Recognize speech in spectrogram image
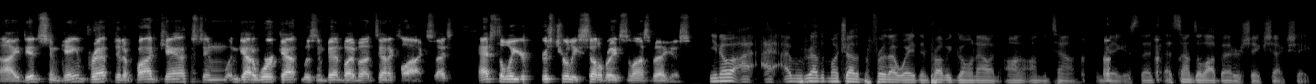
I did some game prep, did a podcast, and went and got a workout. Was in bed by about ten o'clock. So that's that's the way yours truly celebrates in Las Vegas. You know, I I would rather much rather prefer that way than probably going out on, on the town in Vegas. That that sounds a lot better. Shake Shack Shake.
